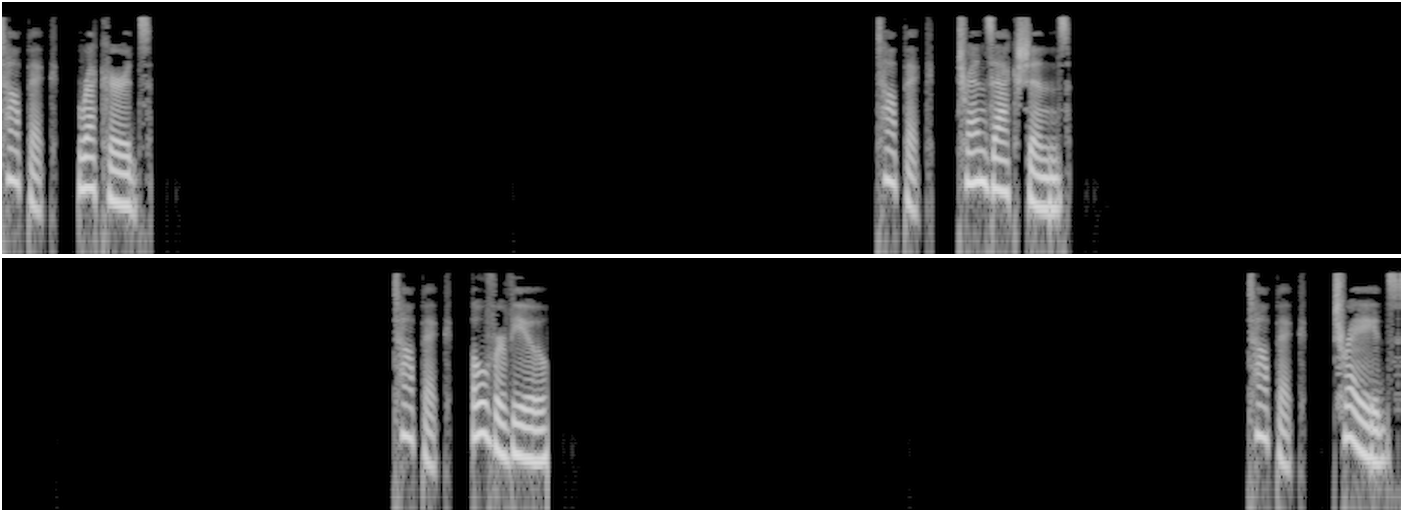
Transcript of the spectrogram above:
Topic: Records. Topic: Transactions. Topic: Overview Topic: Trades.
